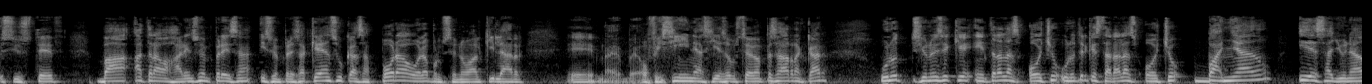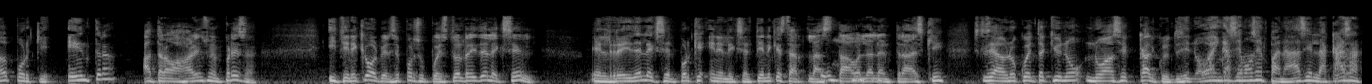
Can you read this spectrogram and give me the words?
si usted va a trabajar en su empresa y su empresa queda en su casa por ahora, porque usted no va a alquilar eh, oficinas y eso, usted va a empezar a arrancar. Uno, si uno dice que entra a las 8, uno tiene que estar a las 8 bañado y desayunado porque entra a trabajar en su empresa. Y tiene que volverse, por supuesto, el rey del Excel. El rey del Excel, porque en el Excel tiene que estar las tablas, la entrada. Es que, es que se da uno cuenta que uno no hace cálculo. Entonces, no, venga, hacemos empanadas en la casa.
